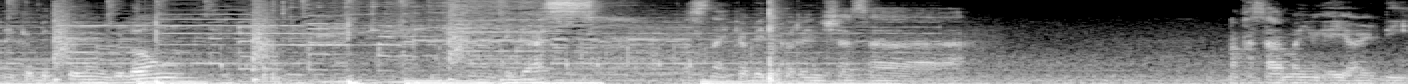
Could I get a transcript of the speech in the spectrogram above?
Naikabit ko yung gulong. Ang tigas. Tapos naikabit ko rin siya sa nakasama yung ARD.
